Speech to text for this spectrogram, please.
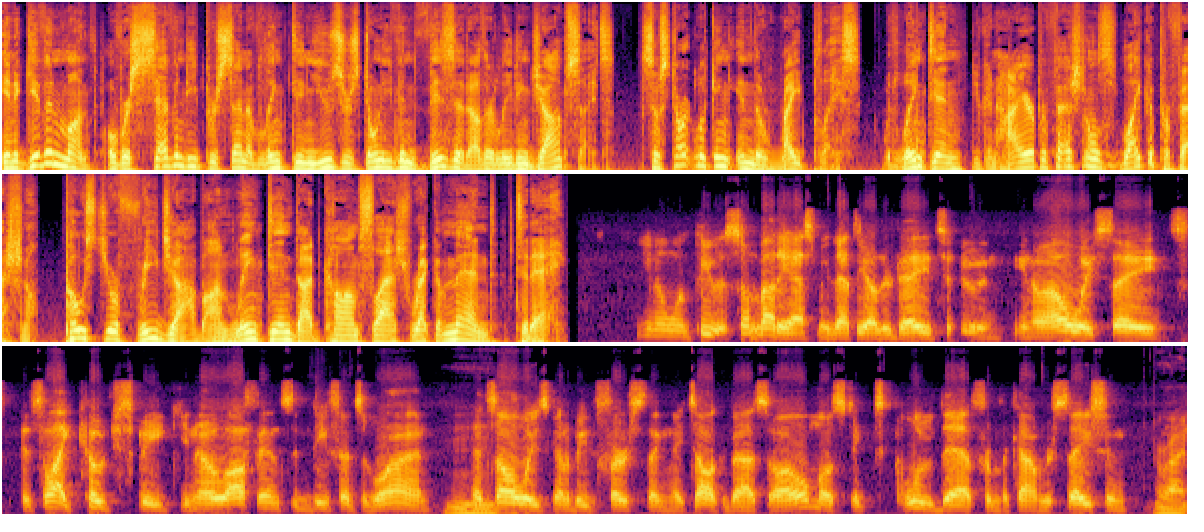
In a given month, over 70% of LinkedIn users don't even visit other leading job sites. So start looking in the right place. With LinkedIn, you can hire professionals like a professional. Post your free job on linkedin.com slash recommend today you know, when people, somebody asked me that the other day too, and you know, I always say it's, it's like coach speak. You know, offense and defensive line. Mm-hmm. That's always going to be the first thing they talk about. So I almost exclude that from the conversation. Right.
